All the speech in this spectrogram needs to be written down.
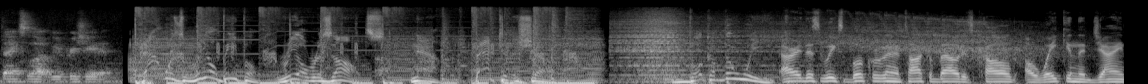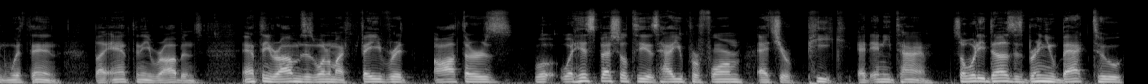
thanks a lot. We appreciate it. That was real people, real results. Now back to the show. Book of the week. All right, this week's book we're going to talk about is called "Awaken the Giant Within" by Anthony Robbins. Anthony Robbins is one of my favorite authors what his specialty is how you perform at your peak at any time. So what he does is bring you back to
